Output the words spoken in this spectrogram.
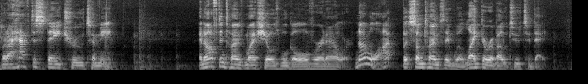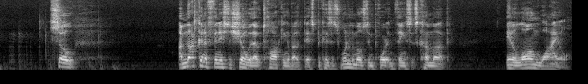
But I have to stay true to me. And oftentimes my shows will go over an hour. Not a lot, but sometimes they will, like they're about to today. So I'm not going to finish the show without talking about this because it's one of the most important things that's come up in a long while.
